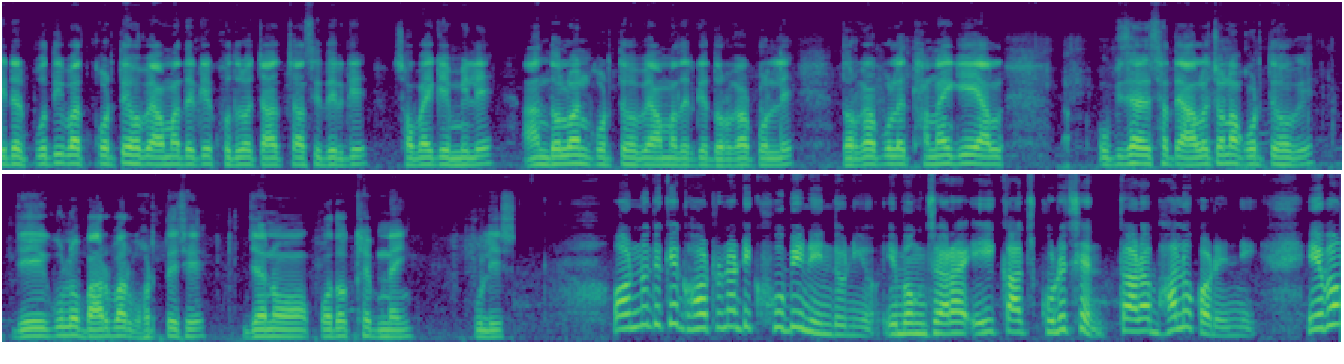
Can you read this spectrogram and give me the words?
এটার প্রতিবাদ করতে হবে আমাদেরকে ক্ষুদ্র চা চাষিদেরকে সবাইকে মিলে আন্দোলন করতে হবে আমাদেরকে দরকার পড়লে। দরকার পড়লে থানায় গিয়ে আল অফিসারের সাথে আলোচনা করতে হবে যে এগুলো বারবার ঘটতেছে যেন পদক্ষেপ নেয় পুলিশ। অন্যদিকে ঘটনাটি খুবই নিন্দনীয় এবং যারা এই কাজ করেছেন তারা ভালো করেননি। এবং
